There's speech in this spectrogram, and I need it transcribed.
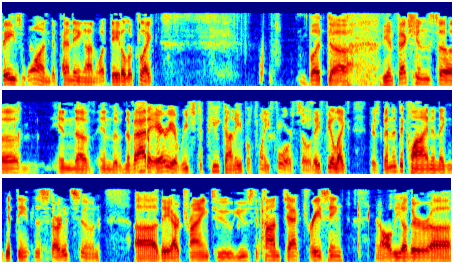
phase one depending on what data looks like. But uh, the infections uh, in uh, in the Nevada area reached a peak on April 24th, so they feel like there's been a decline and they can get the, this started soon. Uh, they are trying to use the contact tracing and all the other uh,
